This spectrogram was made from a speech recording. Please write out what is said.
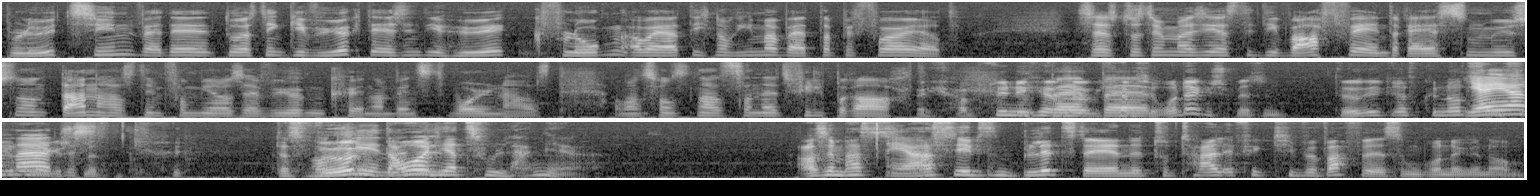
Blödsinn, weil der, du hast ihn gewürgt, er ist in die Höhe geflogen, aber er hat dich noch immer weiter befeuert. Das heißt, du hast ihm als erstes die Waffe entreißen müssen und dann hast du ihn von mir aus erwürgen können, wenn du wollen hast. Aber ansonsten hast du nicht viel gebracht. Ich hab sie nicht erwürgt, ich hab sie runtergeschmissen. Würgegriff genutzt ja, und ja, na, Das, das Würgen okay, dauert na, ja zu lange. Außerdem hast, ja. hast du ja diesen Blitz, der ja eine total effektive Waffe ist im Grunde genommen.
